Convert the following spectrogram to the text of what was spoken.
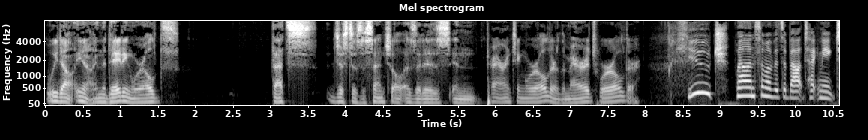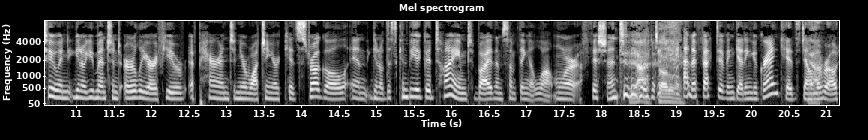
we don't, you know, in the dating world, that's just as essential as it is in parenting world or the marriage world or huge. Well, and some of it's about technique too. And you know, you mentioned earlier if you're a parent and you're watching your kids struggle, and you know, this can be a good time to buy them something a lot more efficient, Yeah, totally. and effective in getting your grandkids down Yeah. the road.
